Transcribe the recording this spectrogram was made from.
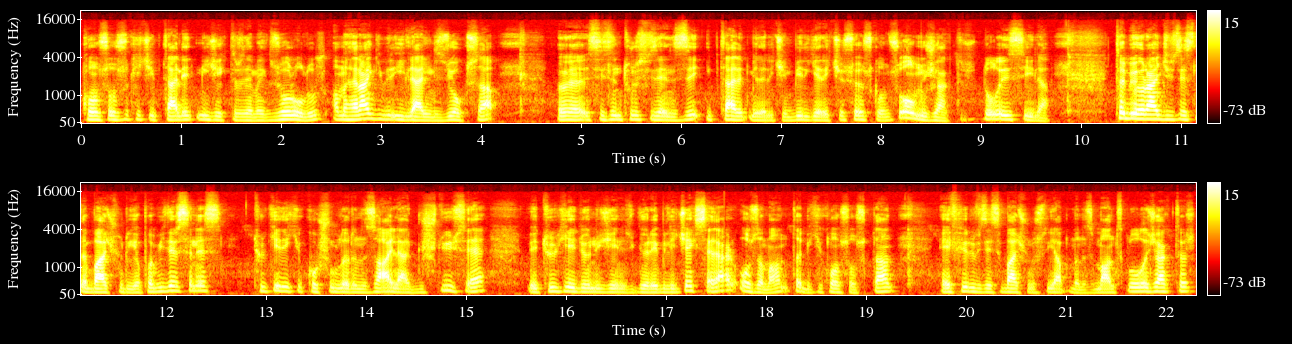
Konsolosluk hiç iptal etmeyecektir demek zor olur. Ama herhangi bir ihlaliniz yoksa sizin turist vizenizi iptal etmeleri için bir gerekçe söz konusu olmayacaktır. Dolayısıyla tabii öğrenci vizesine başvuru yapabilirsiniz. Türkiye'deki koşullarınız hala güçlüyse ve Türkiye'ye döneceğinizi görebilecekseler o zaman tabii ki konsolosluktan F1 vizesi başvurusu yapmanız mantıklı olacaktır.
